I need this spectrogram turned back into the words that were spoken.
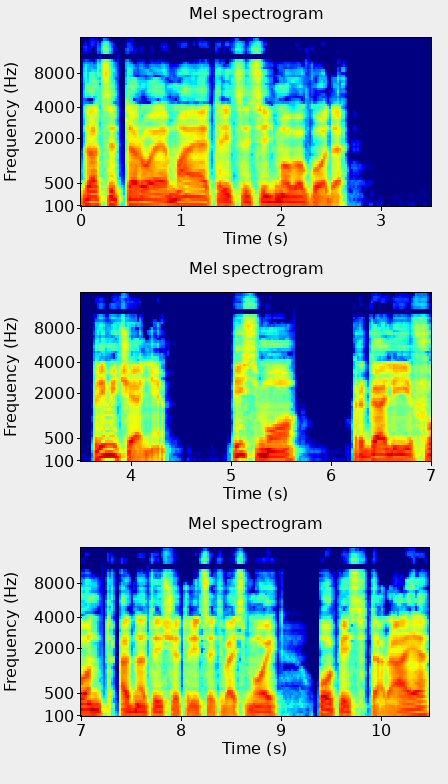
22 мая 37 года. Примечание. Письмо. Ргали, фонд 1038, опись 2,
